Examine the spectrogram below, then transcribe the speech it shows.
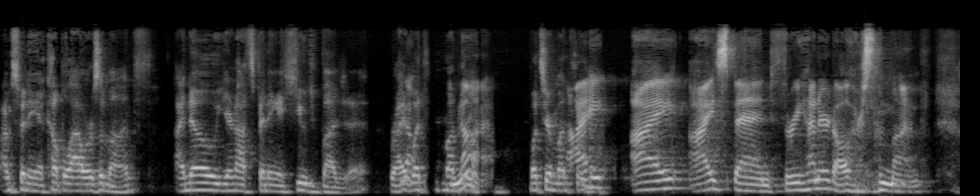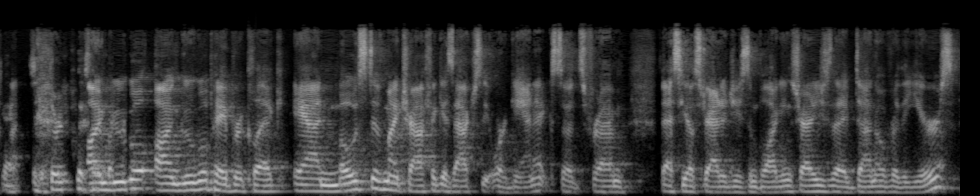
I'm spending a couple hours a month. I know you're not spending a huge budget, right? No, what's your monthly, not. What's your monthly? I I I spend three hundred dollars a month okay. so on Google on Google pay per click, and most of my traffic is actually organic. So it's from the SEO strategies and blogging strategies that I've done over the years.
